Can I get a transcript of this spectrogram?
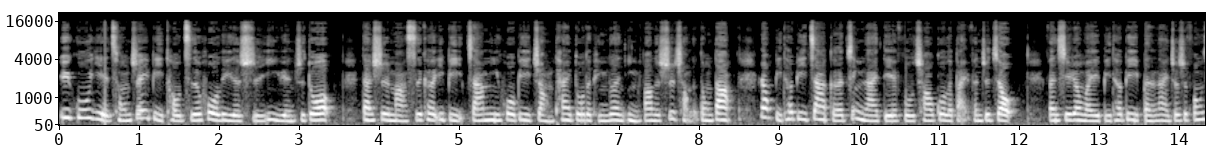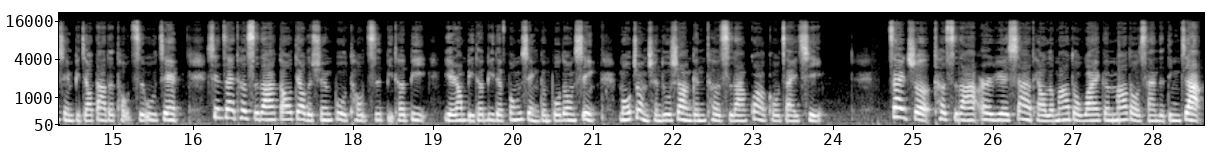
预估也从这一笔投资获利了十亿元之多。但是马斯克一笔加密货币涨太多的评论，引发了市场的动荡，让比特币价格近来跌幅超过了百分之九。分析认为，比特币本来就是风险比较大的投资物件，现在特斯拉高调的宣布投资比特币，也让比特币的风险跟波动性某种程度上跟特斯拉挂钩在一起。再者，特斯拉二月下调了 Model Y 跟 Model 3的定价，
